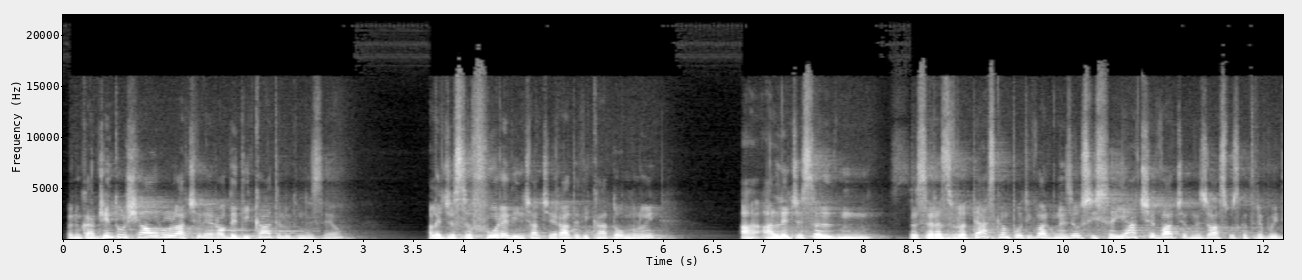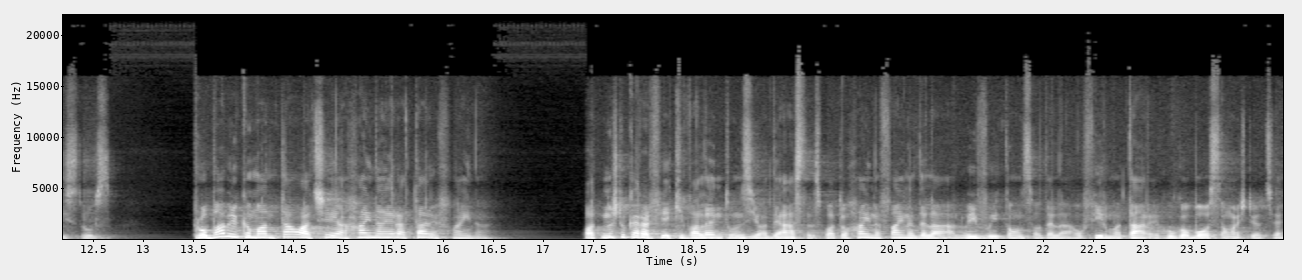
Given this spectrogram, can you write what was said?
pentru că argintul și aurul acelea erau dedicate lui Dumnezeu, alege să fure din ceea ce era dedicat Domnului, alege să, să se răzvrătească împotriva lui Dumnezeu și să ia ceva ce Dumnezeu a spus că trebuie distrus. Probabil că mantaua aceea, haina era tare faină. Poate, nu știu care ar fi echivalentul în ziua de astăzi, poate o haină faină de la Louis Vuitton sau de la o firmă tare, Hugo Boss sau mai știu eu ce.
